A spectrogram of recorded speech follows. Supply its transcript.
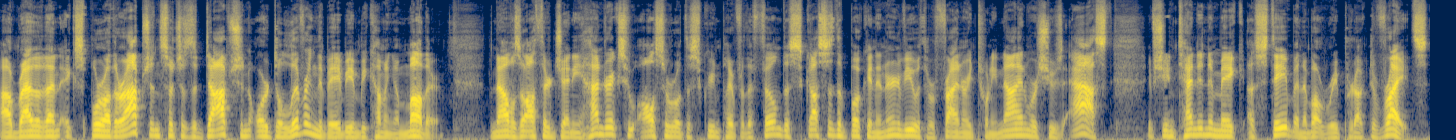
uh, rather than explore other options such as adoption or delivering the baby and becoming a mother. The novel's author, Jenni Hendriks, who also wrote the screenplay for the film, discusses the book in an interview with Refinery 29, where she was asked if she intended to make a statement about reproductive rights.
